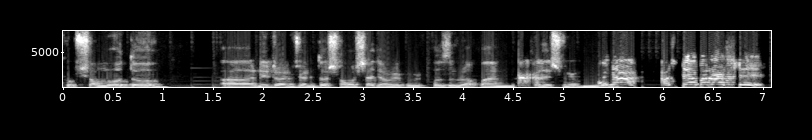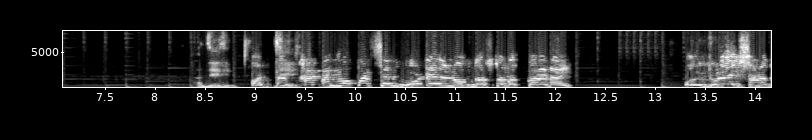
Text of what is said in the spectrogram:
খুব সম্ভবত নেটওয়ার্ক জনিত সমস্যা জনাব ফজলুর রহমান আবার আসছে। জি জি। অর্থাৎ সাতান্ন পার্সেন্ট ভোটের লোক দস্তখত করে নাই। ওই জুলাই সনদ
